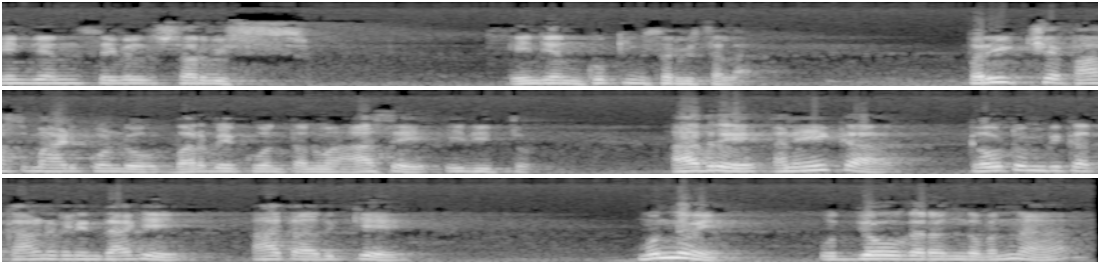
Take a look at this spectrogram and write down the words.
Indian civil service, Indian cooking service ಅಲ್ಲ, ಪರೀಕ್ಷೆ ಪಾಸ್ ಮಾಡಿಕೊಂಡು ಬರಬೇಕು ಅಂತನ್ನುವ ಆಸೆ ಇದಿತ್ತು. ಆದರೆ ಅನೇಕ ಕೌಟುಂಬಿಕ ಕಾರಣಗಳಿಂದಾಗಿ ಆತ ಅದಕ್ಕೆ ಮುನ್ನವೇ ಉದ್ಯೋಗ ರಂಗವನ್ನು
